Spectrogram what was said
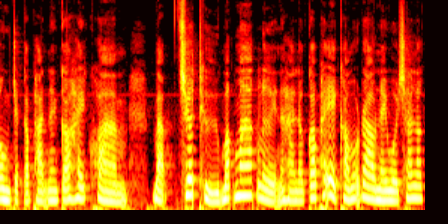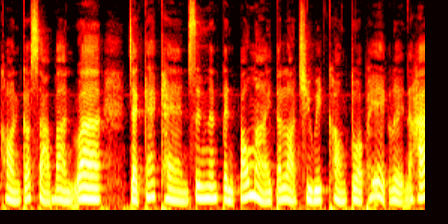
องค์จักรพรรดินั้นก็ให้ความแบบเชื่อถือมาก ๆเลยนะคะแล้วก็พระเอกของเราในเวอร์ชันละครก็สาบานว่าจะแก้แค้นซึ่งนั้นเป็นเป้าหมายตลอดชีวิตของตัวพระเอกเลยนะคะ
